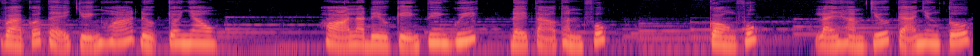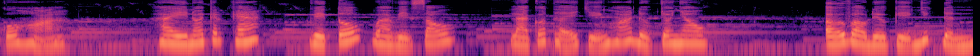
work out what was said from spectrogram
và có thể chuyển hóa được cho nhau. Họa là điều kiện tiên quyết để tạo thành phúc. Còn phúc lại hàm chứa cả nhân tố của họa. Hay nói cách khác, việc tốt và việc xấu là có thể chuyển hóa được cho nhau. Ở vào điều kiện nhất định,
